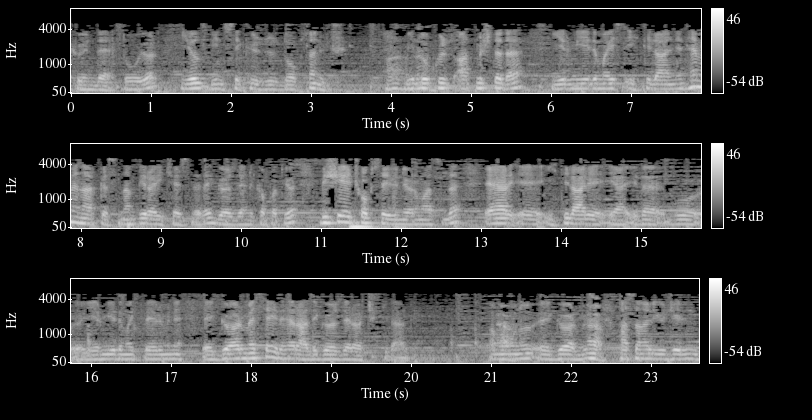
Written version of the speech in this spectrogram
köyünde doğuyor. Yıl 1893. Ha, 1960'da da 27 Mayıs ihtilalinin hemen arkasından bir ay içerisinde de gözlerini kapatıyor. Bir şeye çok seviniyorum aslında. Eğer e, ihtilali ya, da bu e, 27 Mayıs devrimini e, görmeseydi herhalde gözleri açık giderdi. Ama Evet. onu e, görmüş. Evet. Hasan Ali Yücel'in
